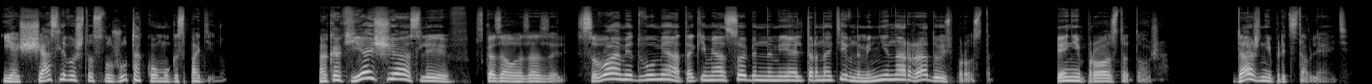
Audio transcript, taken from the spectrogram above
«Я счастлива, что служу такому господину». «А как я счастлив!» — сказала Зазель. «С вами двумя, такими особенными и альтернативными, не нарадуюсь просто. И не просто тоже. Даже не представляете.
